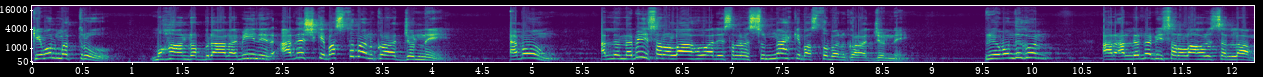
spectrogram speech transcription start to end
কেবলমাত্র মহান রব্বুল আলমিনের আদেশকে বাস্তবায়ন করার জন্যে এবং আল্লাহ নবী সাল্লাহ আলি সাল্লামের সুন্নাহকে বাস্তবায়ন করার জন্যে। প্রিয় বন্ধুগণ, আর আল্লাহ নবী সাল্লাহ সাল্লাম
